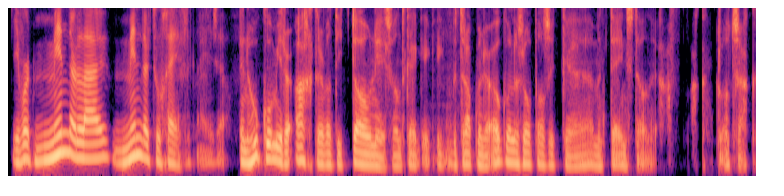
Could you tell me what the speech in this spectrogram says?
Je wordt minder lui, minder toegevelijk naar jezelf. En hoe kom je erachter wat die toon is? Want kijk, ik, ik betrap me er ook wel eens op als ik uh, mijn teen stoon. Ah, fuck, klootzak.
